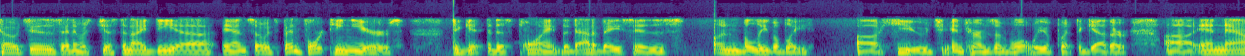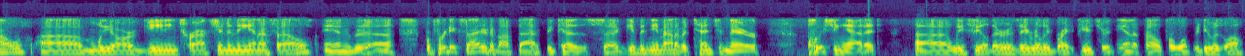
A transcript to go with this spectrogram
coaches, and it was just an idea, and so it's been 14 years to get to this point. The database is unbelievably uh, huge in terms of what we have put together. Uh, and now um, we are gaining traction in the NFL, and uh, we're pretty excited about that because uh, given the amount of attention they're pushing at it, uh, we feel there is a really bright future in the NFL for what we do as well.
